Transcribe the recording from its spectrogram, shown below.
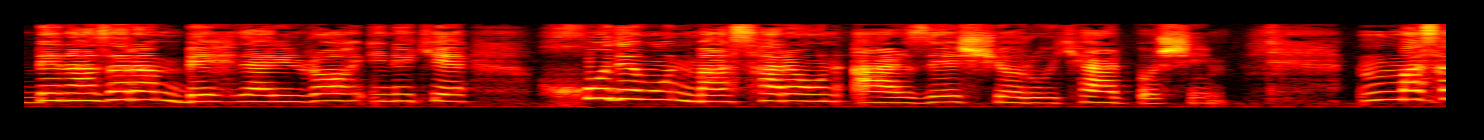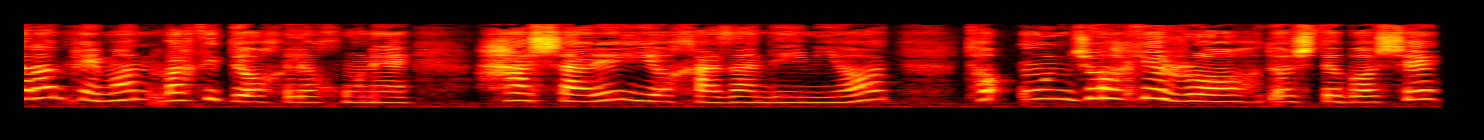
به نظرم بهترین راه اینه که خودمون مظهر اون ارزش یا روی کرد باشیم. مثلا پیمان وقتی داخل خونه حشره یا خزنده میاد تا اونجا که راه داشته باشه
